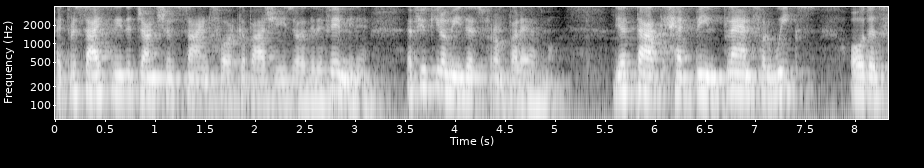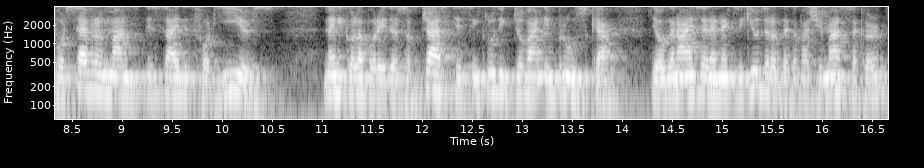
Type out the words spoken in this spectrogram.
at precisely the junction sign for Capaci Isola delle Femmine, a few kilometers from Palermo. The attack had been planned for weeks ordered for several months, decided for years. Many collaborators of justice, including Giovanni Brusca, the organizer and executor of the Capaci massacre,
